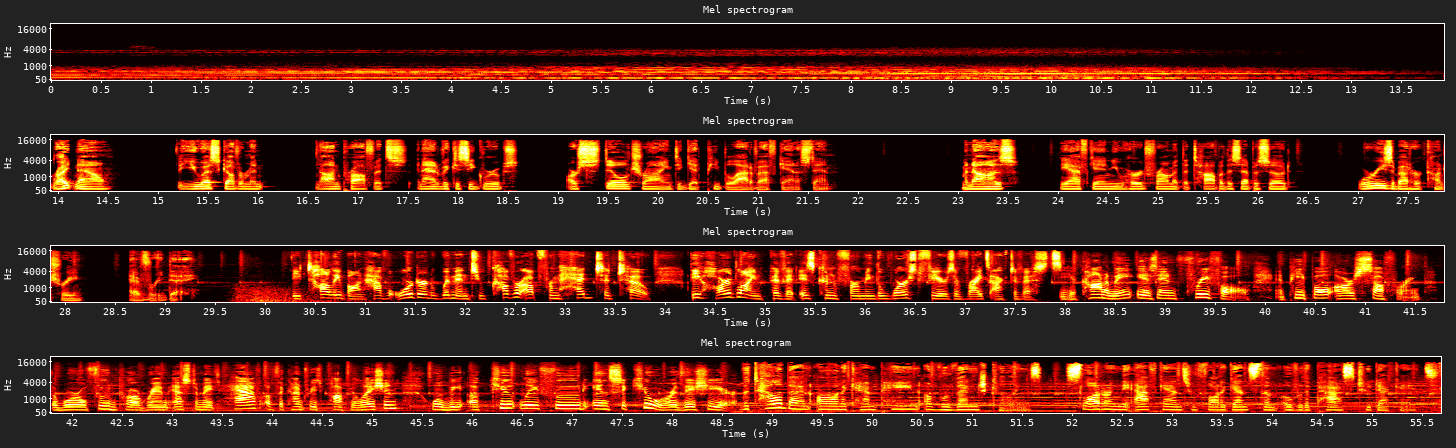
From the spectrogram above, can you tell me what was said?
Right now, the US government, nonprofits, and advocacy groups are still trying to get people out of Afghanistan. Mahnaz, the Afghan you heard from at the top of this episode, worries about her country every day. The Taliban have ordered women to cover up from head to toe. The hardline pivot is confirming the worst fears of rights activists. The economy is in free fall and people are suffering. The World Food Program estimates half of the country's population will be acutely food insecure this year. The Taliban are on a campaign of revenge killings, slaughtering the Afghans who fought against them over the past two decades.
